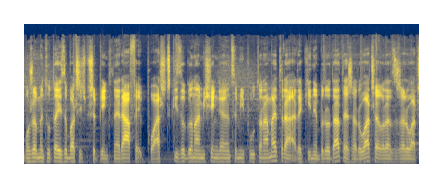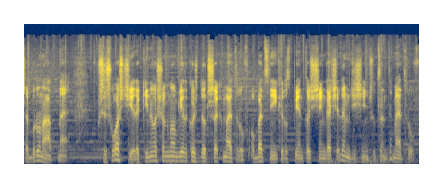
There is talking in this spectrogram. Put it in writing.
Możemy tutaj zobaczyć przepiękne rafy, płaszczki z ogonami sięgającymi 1,5 metra, rekiny brodate, żarłacze oraz żarłacze brunatne. W przyszłości rekiny osiągną wielkość do 3 metrów, obecnie ich rozpiętość sięga 70 centymetrów.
